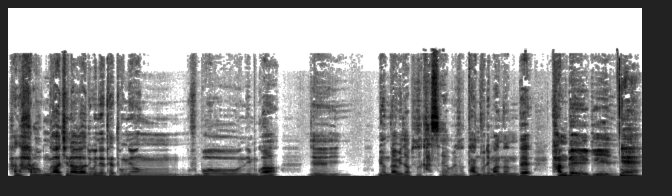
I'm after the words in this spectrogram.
한 하루인가 지나가지고 이제 대통령 후보님과 이제 면담이 잡혀서 갔어요. 그래서 단둘이 만났는데 담배 얘기 예.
